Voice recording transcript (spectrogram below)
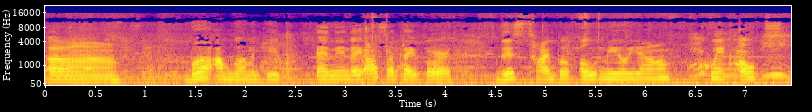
Uh, but I'm gonna get and then they also pay for this type of oatmeal y'all. Quick oats.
